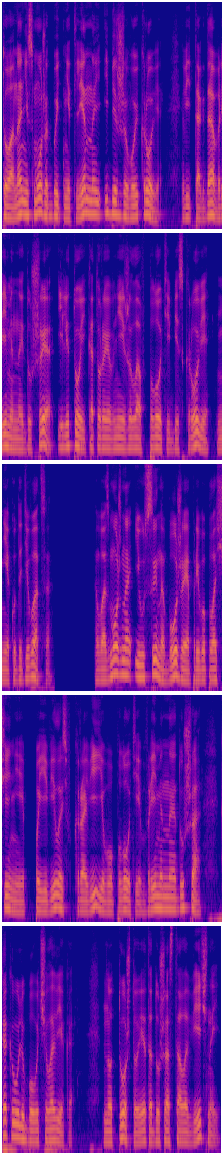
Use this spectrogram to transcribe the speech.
то она не сможет быть нетленной и без живой крови, ведь тогда временной душе или той, которая в ней жила в плоти без крови, некуда деваться. Возможно, и у Сына Божия при воплощении появилась в крови его плоти временная душа, как и у любого человека. Но то, что эта душа стала вечной,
